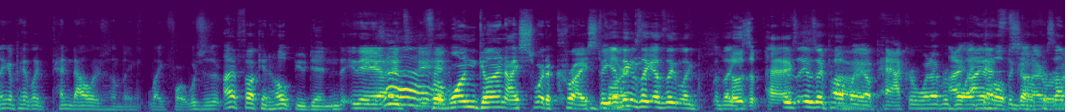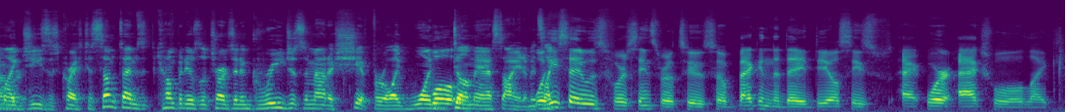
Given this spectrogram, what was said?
I think I paid like ten dollars or something like for it, which is a, I fucking hope you didn't. yeah, it's, ah. For one gun, I swear to Christ, But yeah, I think it was like it was like like, like It was a pack. It was, it was like probably Alright. a pack or whatever. But I, like I that's hope the gun I because I'm like. Jesus Christ. Because sometimes companies will charge an egregious amount of shit for like one Well- dumbass item. It's Well, like he said it was for Saints Row 2. So back in the day, DLCs ac- were actual like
